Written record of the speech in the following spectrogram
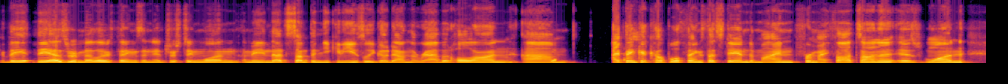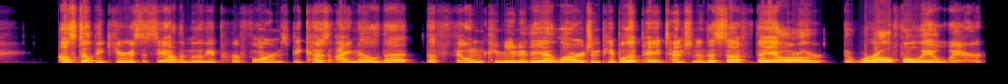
the the Ezra Miller thing's an interesting one. I mean, that's something you can easily go down the rabbit hole on. Um, yeah. I think a couple of things that stand to mind for my thoughts on it is one, I'll still be curious to see how the movie performs because I know that the film community at large and people that pay attention to this stuff, they are we're all fully aware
